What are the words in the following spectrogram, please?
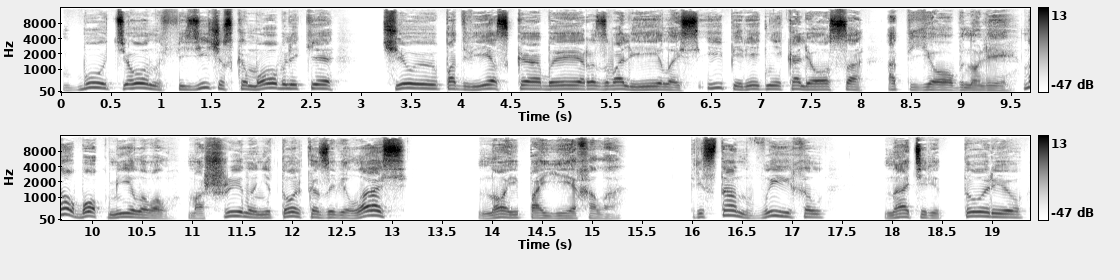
Будь он в физическом облике, чую, подвеска бы развалилась, и передние колеса отъебнули. Но Бог миловал, машина не только завелась, но и поехала. Тристан выехал на территорию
